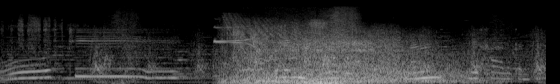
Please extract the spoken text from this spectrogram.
โอ้ที่เล่นหนังมากเลยงั้นไม่ฆ่าแล้วกันครับ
